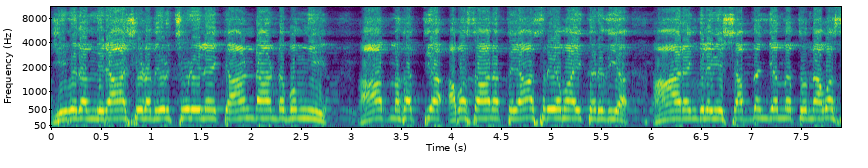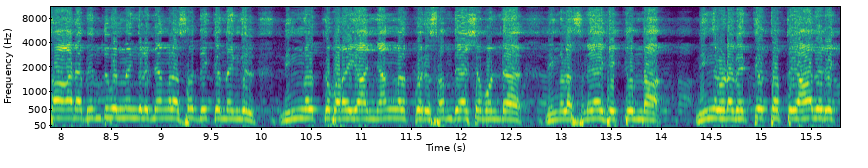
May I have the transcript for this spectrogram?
ജീവിതം നിരാശയുടെ നീർച്ചുഴിയിലേക്ക് ആണ്ടാണ്ട് മുങ്ങി ആത്മഹത്യ അവസാനത്തെ ആശ്രയമായി കരുതിയ ആരെങ്കിലും ഈ ശബ്ദം ചെന്നെത്തുന്ന അവസാന ബിന്ദുവിൽ നിന്നെങ്കിലും ഞങ്ങളെ ശ്രദ്ധിക്കുന്നെങ്കിൽ നിങ്ങൾക്ക് പറയാൻ ഞങ്ങൾക്കൊരു സന്ദേശമുണ്ട്. നിങ്ങളെ സ്നേഹിക്കുന്ന നിങ്ങളുടെ വ്യക്തിത്വത്തെ ആദരിക്കുന്ന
